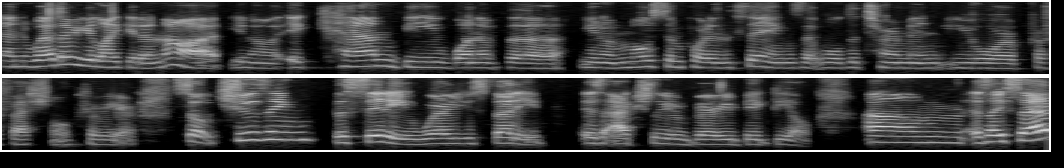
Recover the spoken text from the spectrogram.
And whether you like it or not, you know, it can be one of the, you know, most important things that will determine your professional career. So choosing the city where you study is actually a very big deal. Um, as I said,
